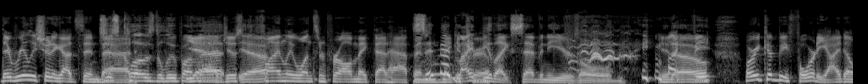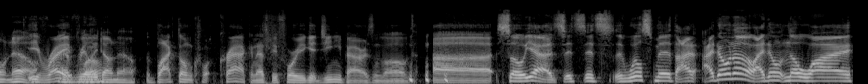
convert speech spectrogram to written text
They really should have got Sinbad. just close the loop on that. yeah, that. just yeah. finally once and for all make that happen. Sinbad might true. be like seventy years old. You know, be, or he could be forty. I don't know. You're right. I really Well, don't know. The black don't crack, and that's before you get genie powers involved. uh, so yeah, it's it's it's Will Smith. I I don't know. I don't know why.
